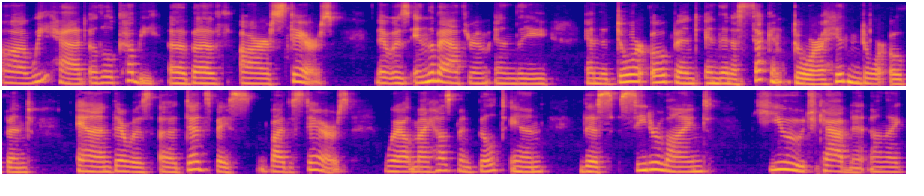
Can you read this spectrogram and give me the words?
uh, we had a little cubby above our stairs. It was in the bathroom, and the and the door opened, and then a second door, a hidden door, opened, and there was a dead space by the stairs where my husband built in this cedar-lined huge cabinet, and like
